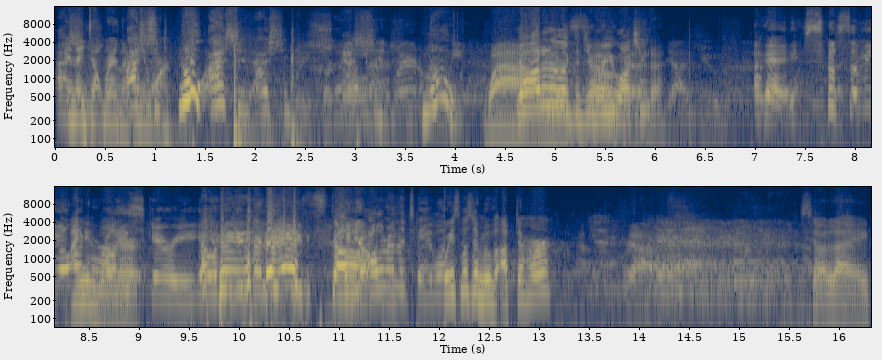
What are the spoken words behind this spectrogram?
Ashton. And they don't wear them Ashton, anymore. No, Ashton, Ashton, Ashton. No. Wow. Yo, how did it you're look? Did you- were you watching? good. Okay, so some of y'all I look need really water. scary. Y'all look like you're trying to be creepy. When you're all around the table. Are we supposed to move up to her? Yeah. So like.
